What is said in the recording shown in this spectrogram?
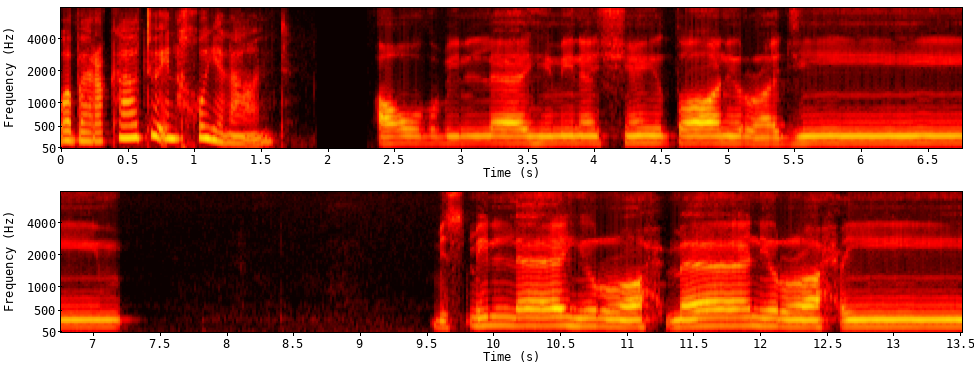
wa barakatuh en goeienaand. أعوذ بالله من الشيطان الرجيم بسم الله الرحمن الرحيم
